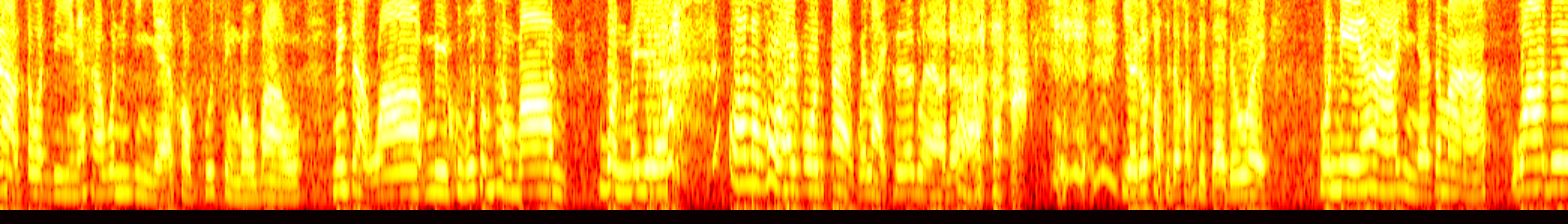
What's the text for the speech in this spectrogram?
ราบสวัสดีนะคะ วันนี้หญิงแย้ขอพูดเสียงเบาๆ เนื่องจากว่ามีคุณผู้ชมทางบ้านบ่นมาเยอะ ว่าลำโพงไอโฟนแตกไปหลายเครื่องแล้วนะคะเยอะก็ขอแสดงความเสียใจด้วย วันนี้นะคะหญิงแย้จะมาว่าด้วย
